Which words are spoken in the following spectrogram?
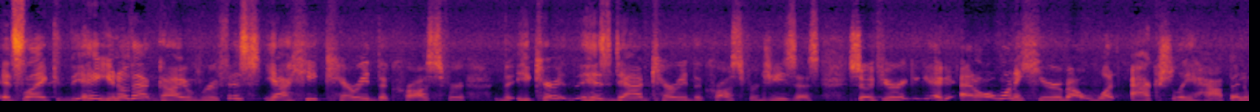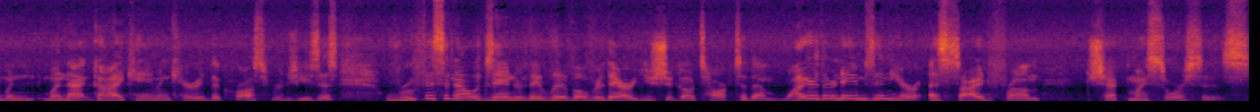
It's like, hey, you know that guy Rufus? Yeah, he carried the cross for, he carried, his dad carried the cross for Jesus. So if you're at all want to hear about what actually happened when, when that guy came and carried the cross for Jesus, Rufus and Alexander, they live over there. You should go talk to them. Why are their names in here aside from check my sources?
